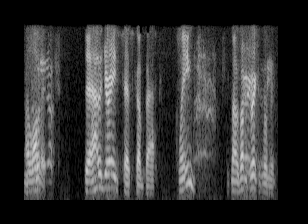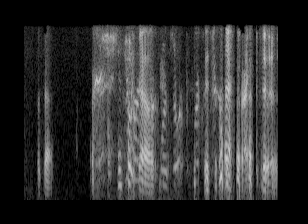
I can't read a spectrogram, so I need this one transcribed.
I love it. Yeah, how did your AIDS test come back? Clean? No, if I'm drinking from it. What's that? Here we go. It's right.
